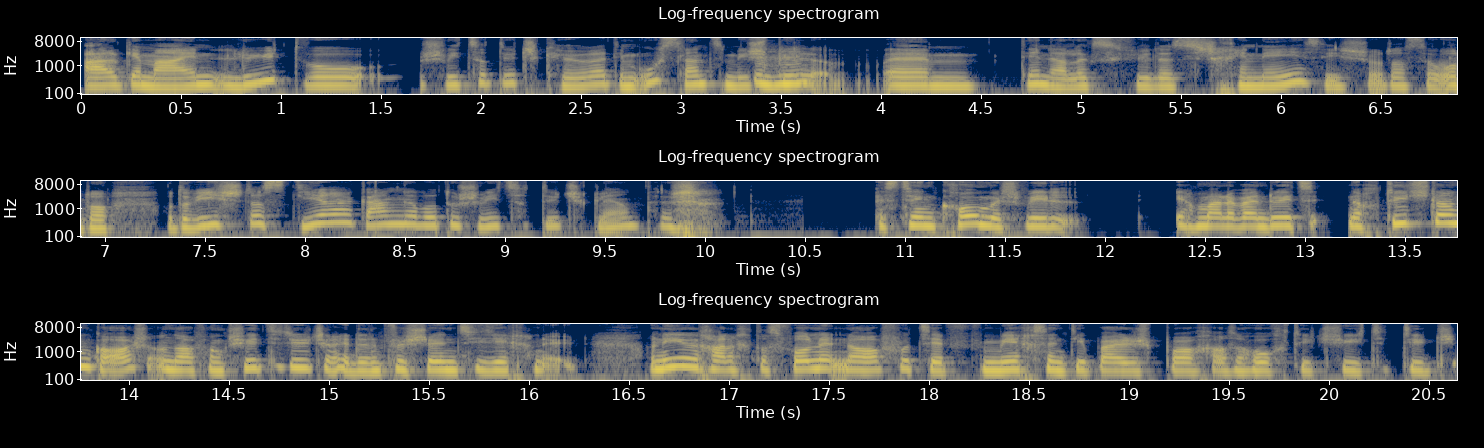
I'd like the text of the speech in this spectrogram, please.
allgemein Leute, die Schweizerdeutsch hören, im Ausland zum Beispiel, mhm. ähm, die haben alle das Gefühl, es ist Chinesisch oder so. Oder, oder wie ist das dir gegangen, wo du Schweizerdeutsch gelernt hast? Es klingt komisch, weil ich meine, wenn du jetzt nach Deutschland gehst und anfängst Schweizerdeutsch zu reden, dann verstehen sie sich nicht. Und irgendwie kann ich das voll nicht nachvollziehen. Für mich sind die beiden Sprachen, also Hochdeutsch, Schweizerdeutsch,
